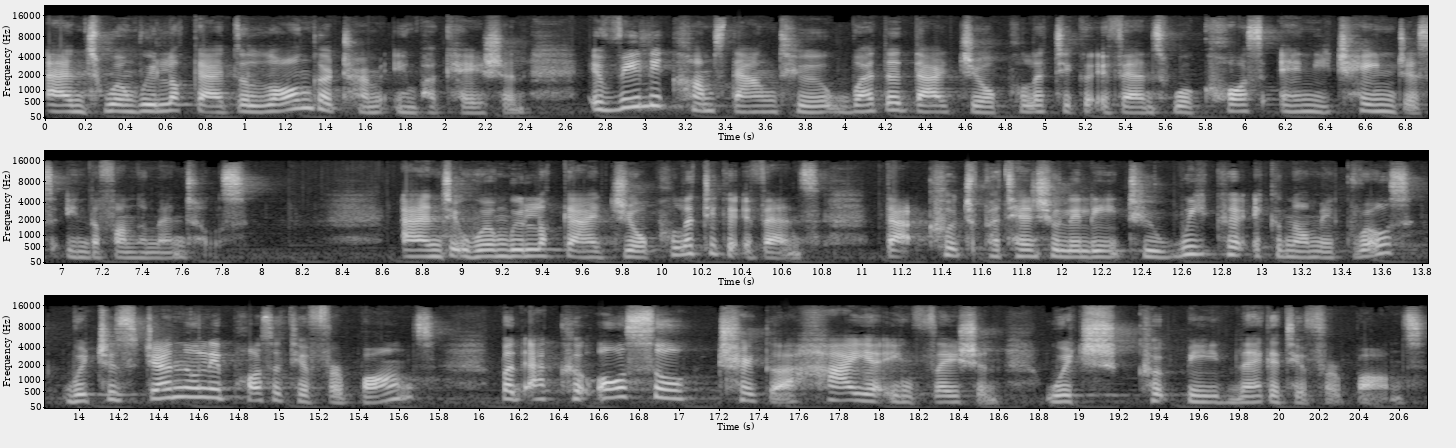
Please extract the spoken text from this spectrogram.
and when we look at the longer term implication, it really comes down to whether that geopolitical events will cause any changes in the fundamentals. And when we look at geopolitical events, that could potentially lead to weaker economic growth, which is generally positive for bonds, but that could also trigger higher inflation, which could be negative for bonds.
